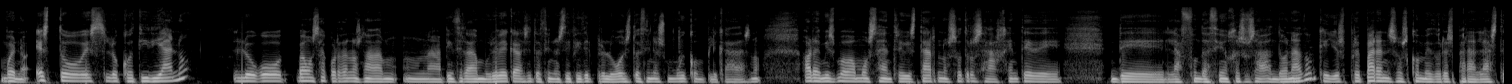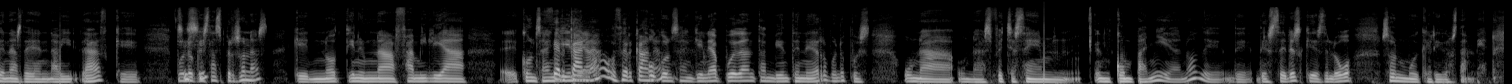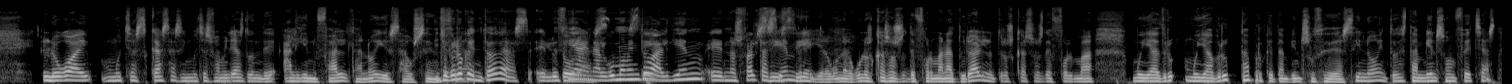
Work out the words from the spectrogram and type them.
Bueno, esto es lo cotidiano Luego vamos a acordarnos nada, una pincelada muy breve, cada situación es difícil, pero luego hay situaciones muy complicadas. ¿no? Ahora mismo vamos a entrevistar nosotros a gente de, de, la Fundación Jesús Abandonado, que ellos preparan esos comedores para las cenas de Navidad, que, bueno, que estas personas que no tienen una familia eh, consanguínea cercana o, cercana. o consanguínea puedan también tener bueno, pues una, unas fechas en, en compañía ¿no? de, de, de seres que desde luego son muy queridos también. Luego hay muchas casas y muchas familias donde alguien falta, ¿no? Y esa ausencia. Yo creo que en todas, eh, Lucía, en algún momento alguien eh, nos falta siempre. Sí, y en algunos casos de forma natural, en otros casos de forma muy, muy abrupta, porque también sucede así, ¿no? Entonces también son fechas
